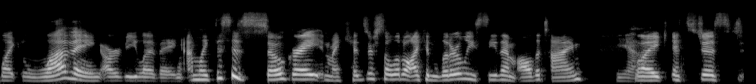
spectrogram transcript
like loving RV living. I'm like, this is so great. And my kids are so little, I can literally see them all the time. Yeah. Like it's just,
